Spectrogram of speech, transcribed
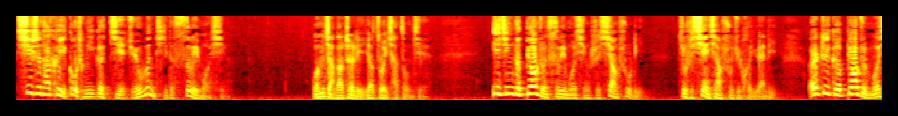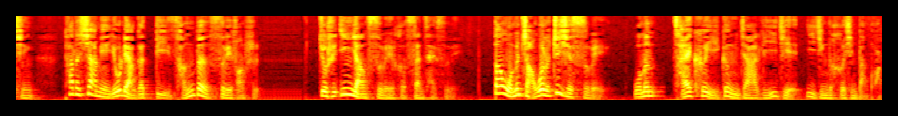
其实它可以构成一个解决问题的思维模型。我们讲到这里要做一下总结，《易经》的标准思维模型是象数理。就是现象数据和原理，而这个标准模型，它的下面有两个底层的思维方式，就是阴阳思维和三才思维。当我们掌握了这些思维，我们才可以更加理解易经的核心板块。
